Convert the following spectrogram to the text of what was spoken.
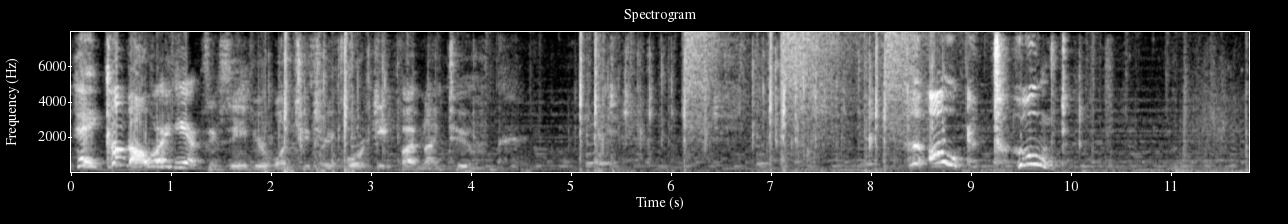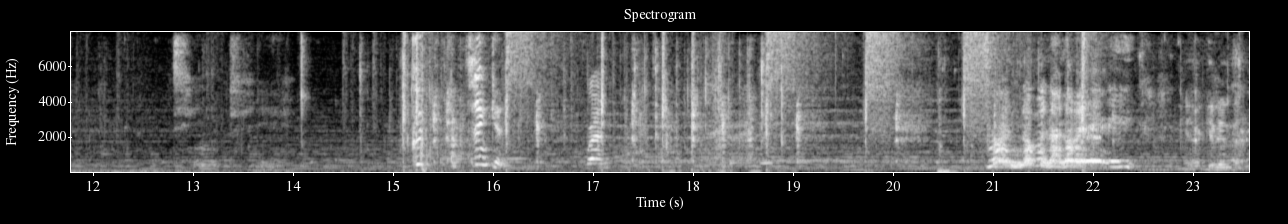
Hey, come over here. It's Xavier one two three four eight five nine two. Oh, toot. Good thinking, Ren. Run, no, no, no, no. Yeah, get in there.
